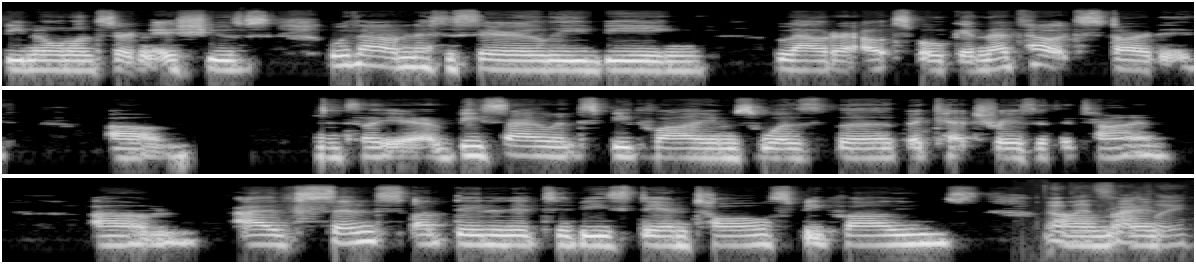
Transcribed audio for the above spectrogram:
be known on certain issues without necessarily being loud or outspoken. That's how it started. Um, and so, yeah, be silent, speak volumes was the, the catchphrase at the time. Um, I've since updated it to be stand tall, speak volumes. Oh, that's Um, I- lovely.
